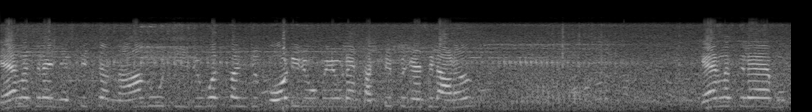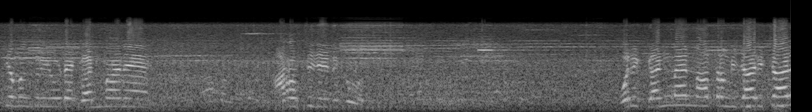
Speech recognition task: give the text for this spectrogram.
കേരളത്തിലെ ഞെട്ടിച്ച നാനൂറ്റി ഇരുപത്തഞ്ച് കോടി രൂപയുടെ തട്ടിപ്പ് കേസിലാണ് കേരളത്തിലെ മുഖ്യമന്ത്രിയുടെ ഗൺമാനെ അറസ്റ്റ് ചെയ്തിട്ടുള്ളത് ഒരു ഗൺമാൻ മാത്രം വിചാരിച്ചാൽ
